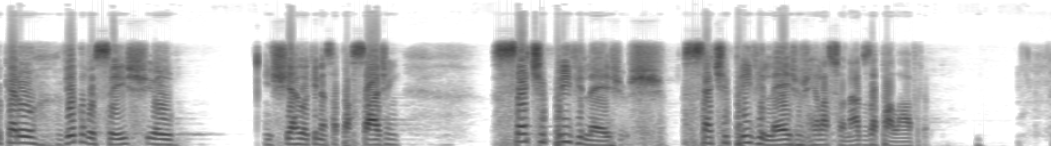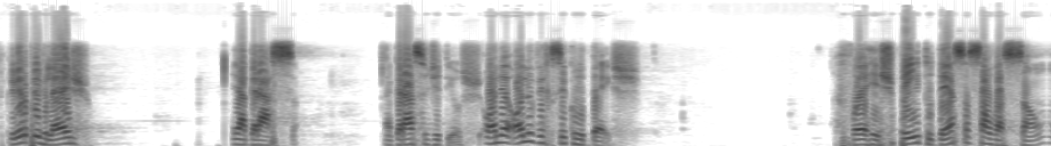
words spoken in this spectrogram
Eu quero ver com vocês, eu enxergo aqui nessa passagem sete privilégios. Sete privilégios relacionados à palavra. Primeiro privilégio é a graça. A graça de Deus. Olha, olha o versículo 10. Foi a respeito dessa salvação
